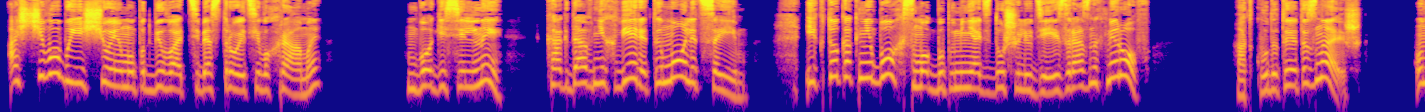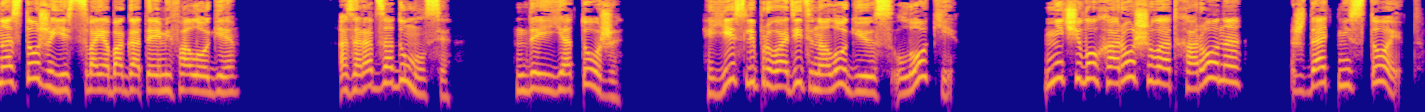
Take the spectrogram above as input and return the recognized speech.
А с чего бы еще ему подбивать тебя строить его храмы?» Боги сильны, когда в них верят и молятся им. И кто, как не бог, смог бы поменять души людей из разных миров? Откуда ты это знаешь? У нас тоже есть своя богатая мифология. Азарат задумался. Да и я тоже. Если проводить аналогию с Локи, ничего хорошего от Харона ждать не стоит.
